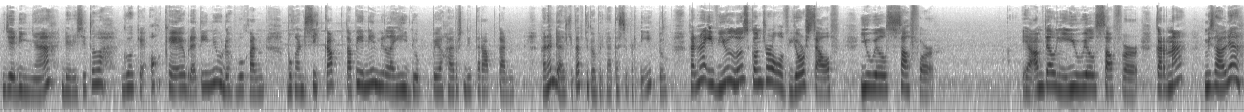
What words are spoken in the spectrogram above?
Jadinya dari situlah gue kayak oke berarti ini udah bukan bukan sikap tapi ini nilai hidup yang harus diterapkan. Karena di Alkitab juga berkata seperti itu. Karena if you lose control of yourself you will suffer ya I'm telling you you will suffer. Karena misalnya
